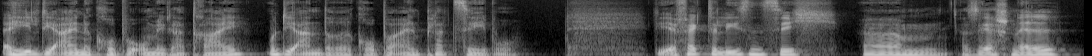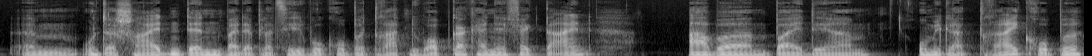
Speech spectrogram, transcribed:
erhielt die eine Gruppe Omega-3 und die andere Gruppe ein Placebo. Die Effekte ließen sich ähm, sehr schnell ähm, unterscheiden, denn bei der Placebo-Gruppe traten überhaupt gar keine Effekte ein, aber bei der Omega-3-Gruppe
